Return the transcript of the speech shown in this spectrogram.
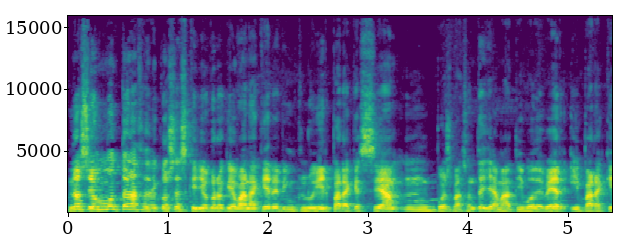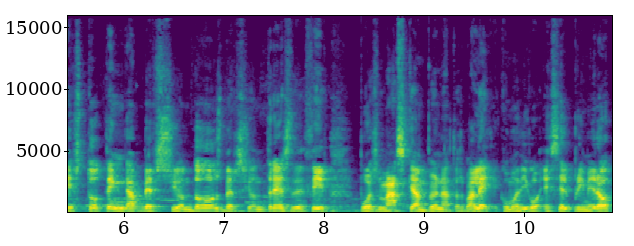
no sé, un montonazo de cosas que yo creo que van a querer incluir para que sea mm, pues bastante llamativo de ver y para que esto tenga versión 2, versión 3, es decir, pues más campeonatos, ¿vale? Como digo, es el primero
